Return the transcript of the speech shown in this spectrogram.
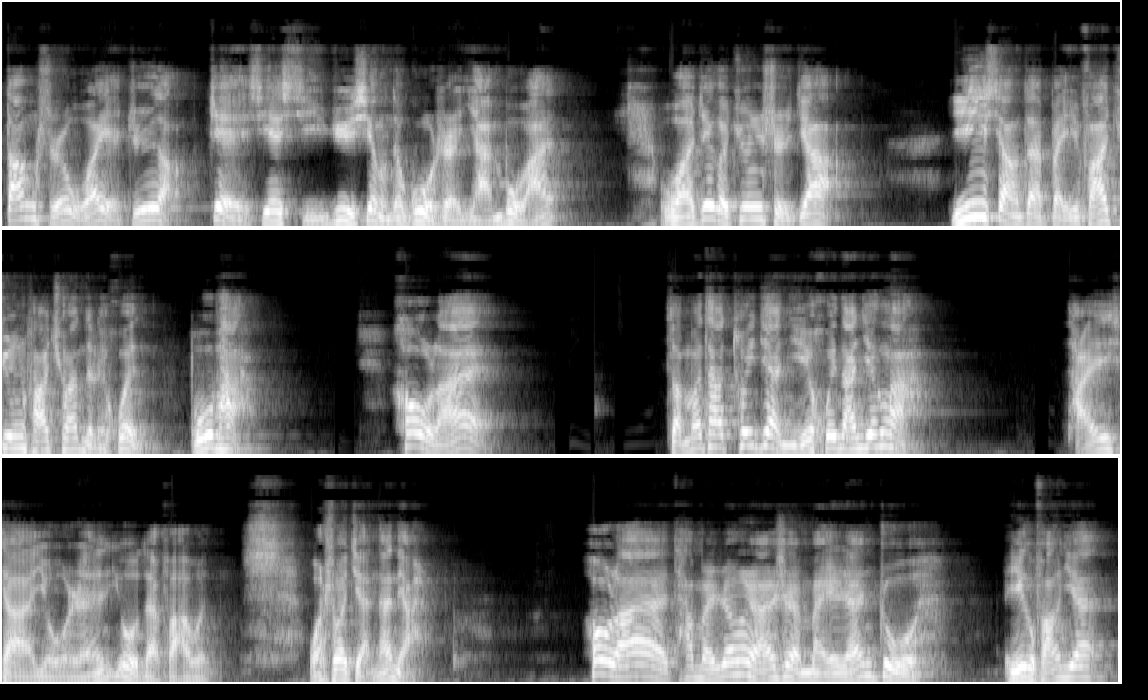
当时我也知道这些喜剧性的故事演不完。我这个军事家一向在北伐军阀圈子里混，不怕。后来怎么他推荐你回南京了？”台下有人又在发问。我说：“简单点后来他们仍然是每人住。一个房间，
